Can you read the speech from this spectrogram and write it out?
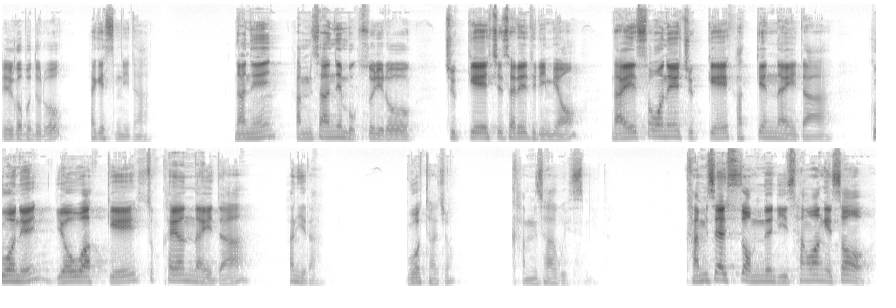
읽어보도록 하겠습니다. 나는 감사하는 목소리로 주께 제사를 드리며 나의 소원을 주께 갖겠나이다. 구원은 여호와께 속하였나이다 하니라. 무엇하죠? 감사하고 있습니다. 감사할 수 없는 이 상황에서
